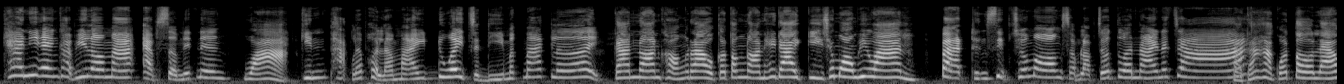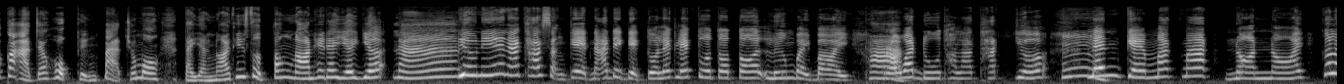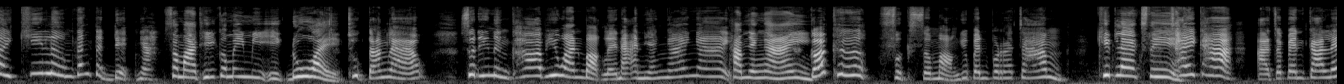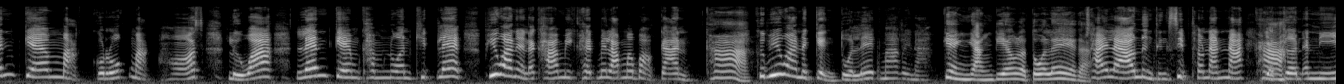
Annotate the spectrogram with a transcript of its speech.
แค่นี้เองค่ะพี่เรามาแอบเสริมนิดนึง ว่ากินผักและผลไม้ด้วยจะดีมากๆเลย การนอนของเราก็ต้องนอนให้ได้กี่ชั่วโมงพี่วาน 8ถึง10 ชั่วโมงสำหรับเจ้าตัวน้อยนะจ๊ะ แต่ถ้าหากว่าโตแล้วก็อาจจะ6ถึง8ชั่วโมง แต่อย่างน้อยที่สุดต้องนอนให้ได้เยอะๆนะ เดี๋ยวนี้นะคะสังเกตนะเด็กๆ ตัวเล็ก ๆ ตัวโตๆลืมบ่อยค่ะๆเพราะว่าดูโทรทัศน์เยอะอืมเล่นเกมมากๆ นอนน้อย ก็เลยขี้ลืมตั้งแต่เด็กไงสมาธิก็ไม่มีอีกด้วย ถูกต้องแล้วส่วนอีกหนึ่งข้อพี่วันบอกเลยนะ อันเนี้ยง่ายทำยังไงๆก็คือฝึกสมองอยู่เป็นประจำคิดเลขสิ ใช่ค่ะอาจจะเป็นการเล่นเกมหมักกรุกหมักฮอสหรือว่าเล่นเกมคำนวณคิดเลข พี่วานเนี่ยนะคะ มีเคล็ดไม่ลับมาบอกกันค่ะ คือพี่วานเนี่ยเก่งตัวเลขมากเลยนะ เก่งอย่างเดียวเหรอตัวเลขอะใช่แล้ว1นถึงสิเท่านั้นนะค่ะอย่าเกินอันนี้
